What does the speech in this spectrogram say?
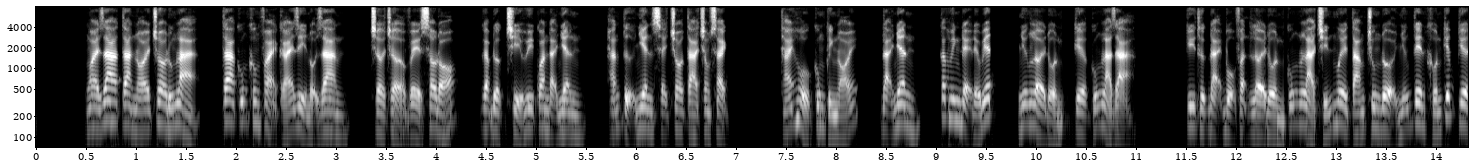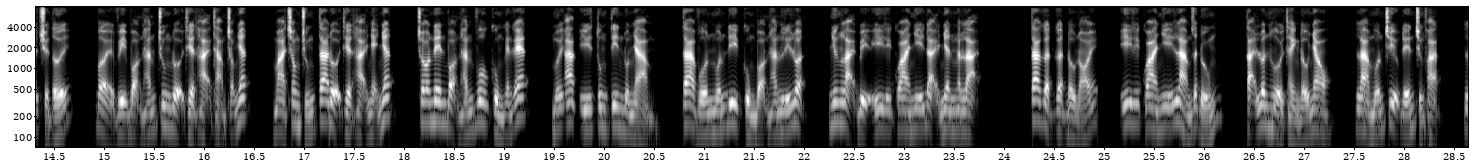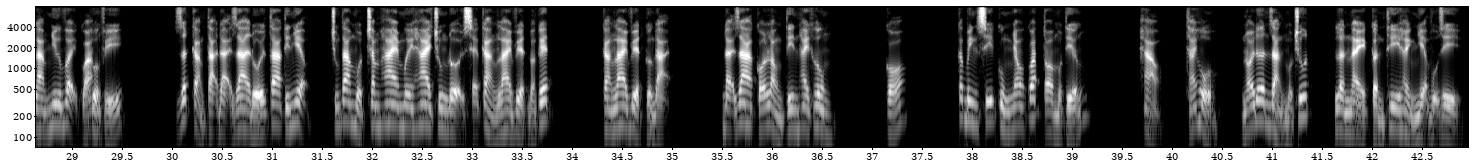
Ngoài ra ta nói cho đúng là, ta cũng không phải cái gì nội gian, chờ trở về sau đó, gặp được chỉ huy quan đại nhân, hắn tự nhiên sẽ cho ta trong sạch. Thái hổ cung kính nói, đại nhân, các huynh đệ đều biết, những lời đồn kia cũng là giả. Kỳ thực đại bộ phận lời đồn cũng là chín mươi tám trung đội những tên khốn kiếp kia chuyển tới, bởi vì bọn hắn trung đội thiệt hại thảm trọng nhất, mà trong chúng ta đội thiệt hại nhẹ nhất, cho nên bọn hắn vô cùng ghen ghét, mới ác ý tung tin đồn nhảm. Ta vốn muốn đi cùng bọn hắn lý luận, nhưng lại bị y qua nhĩ đại nhân ngăn lại. Ta gật gật đầu nói, y qua nhĩ làm rất đúng, tại luân hồi thành đấu nhau, là muốn chịu đến trừng phạt làm như vậy quá hồn phí. Rất cảm tạ đại gia đối ta tín nhiệm, chúng ta một trăm hai mươi hai trung đội sẽ càng lai việt đoàn kết, càng lai việt cường đại. Đại gia có lòng tin hay không? Có. Các binh sĩ cùng nhau quát to một tiếng. Hảo, thái hổ, nói đơn giản một chút, lần này cần thi hành nhiệm vụ gì?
